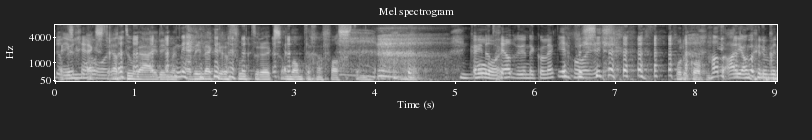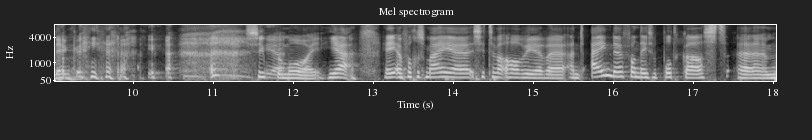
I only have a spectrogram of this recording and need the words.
mooi. Extra toewijding met al die lekkere foodtrucks om dan te gaan vasten. Kan je dat geld weer in de collectie Ja, gooien? precies. Voor de koffie. Had Arjan kunnen bedenken. Ja. Super mooi. Ja. Hey, en volgens mij eh, zitten we alweer eh aan het einde van deze podcast. Ehm,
